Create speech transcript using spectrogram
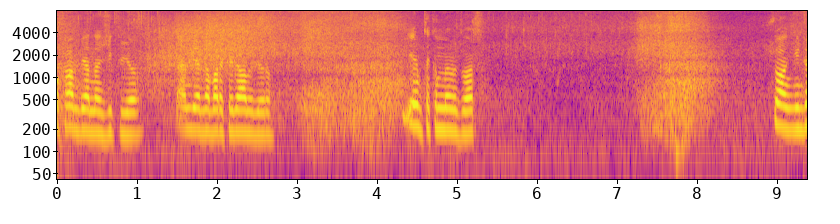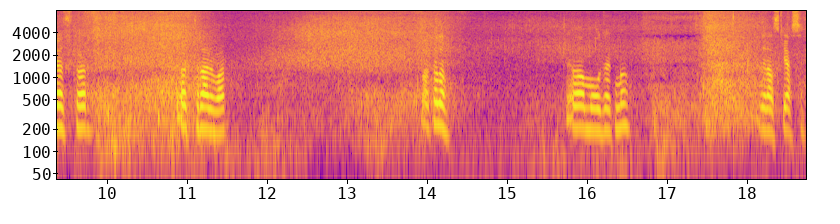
Okan bir yandan jikliyor. Ben bir yandan barakaya devam ediyorum. 20 takımlarımız var. Şu an güncel skor 4 tral var. Bakalım. Devam olacak mı? Biraz gelsin.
